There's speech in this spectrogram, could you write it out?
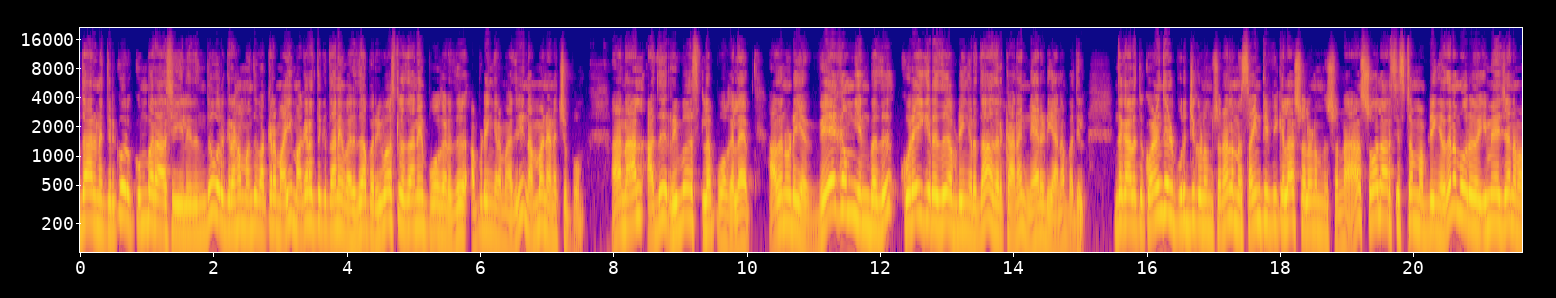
உதாரணத்திற்கு ஒரு கும்பராசியிலிருந்து ஒரு கிரகம் வந்து வக்ரமாகி மகரத்துக்கு தானே வருது. அப்போ ரிவர்ஸில் தானே போகிறது அப்படிங்கிற மாதிரி நம்ம நினச்சிப்போம். ஆனால் அது ரிவர்ஸில் போகலை. அதனுடைய வேகம் என்பது குறைகிறது அப்படிங்கிறது தான் அதற்கான நேரடியான பதில். இந்த காலத்து குழந்தைகள் புரிஞ்சுக்கணும்னு சொன்னால் நம்ம சயின்டிஃபிக்கலாக சொல்லணும்னு சொன்னால் சோலார் சிஸ்டம் அப்படிங்கிறத நம்ம ஒரு இமேஜாக நம்ம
